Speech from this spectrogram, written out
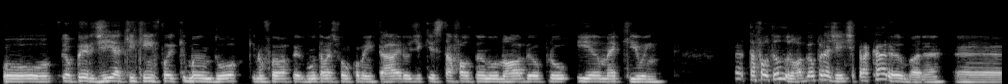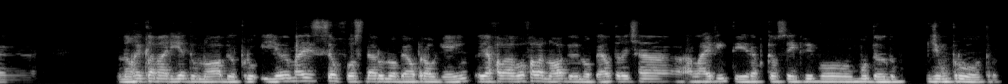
O, eu perdi aqui quem foi que mandou, que não foi uma pergunta, mas foi um comentário, de que está faltando um Nobel para o Ian McEwen. Está é, faltando Nobel para gente pra caramba, né? É, não reclamaria do Nobel para o Ian, mas se eu fosse dar o Nobel para alguém, eu ia falar, vou falar Nobel e Nobel durante a, a live inteira, porque eu sempre vou mudando de um para o outro.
